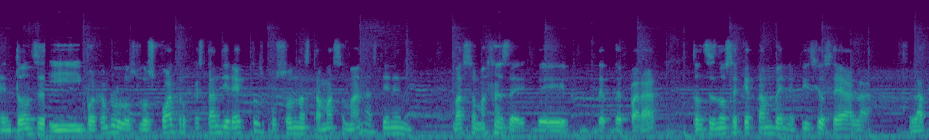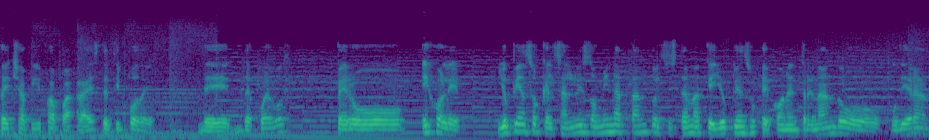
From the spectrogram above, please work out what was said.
entonces, y por ejemplo, los, los cuatro que están directos, pues son hasta más semanas, tienen más semanas de, de, parar. Entonces, no sé qué tan beneficio sea la, la fecha FIFA para este tipo de, de, juegos. Pero, híjole, yo pienso que el San Luis domina tanto el sistema que yo pienso que con entrenando pudieran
